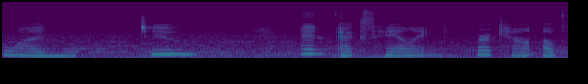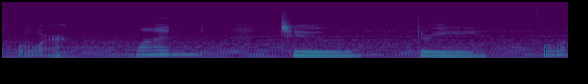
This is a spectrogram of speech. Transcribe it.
One, two, and exhaling for a count of four. One, two, three, four.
